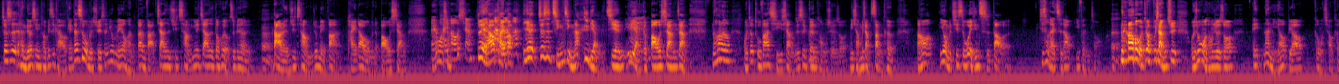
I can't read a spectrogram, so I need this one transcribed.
就是很流行投币式卡拉 OK，但是我们学生又没有很办法假日去唱，因为假日都会有这边的嗯大人去唱，我们就没办法排到我们的包厢。哎，排然后我想包厢，对，还要排包，因为就是仅仅那一两间、一两个包厢这样。然后呢，我就突发奇想，就是跟同学说，你想不想上课？然后，因为我们其实我已经迟到了，其实我才迟到一分钟，嗯 然后我就不想去，我就问我同学说，哎，那你要不要跟我翘课？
